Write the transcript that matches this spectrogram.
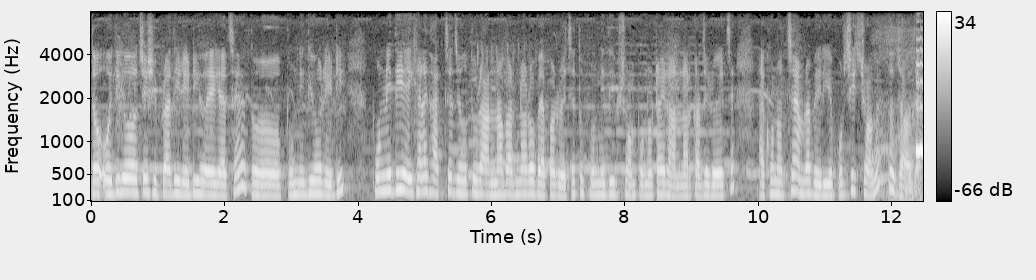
তো ওইদিকেও হচ্ছে শিপ্রাদি রেডি হয়ে গেছে, তো পূর্ণিদিও রেডি পূর্ণিদি এইখানে থাকছে যেহেতু রান্না বান্নারও ব্যাপার রয়েছে, তো পূর্ণিদি সম্পূর্ণটাই রান্নার কাজে রয়েছে। এখন হচ্ছে আমরা বেরিয়ে পড়ছি, চলো তো যাওয়া যাক।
